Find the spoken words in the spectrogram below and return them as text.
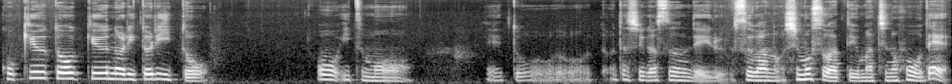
呼吸投球のリトリートをいつもえーと、私が住んでいる諏訪の下諏訪っていう町の方で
